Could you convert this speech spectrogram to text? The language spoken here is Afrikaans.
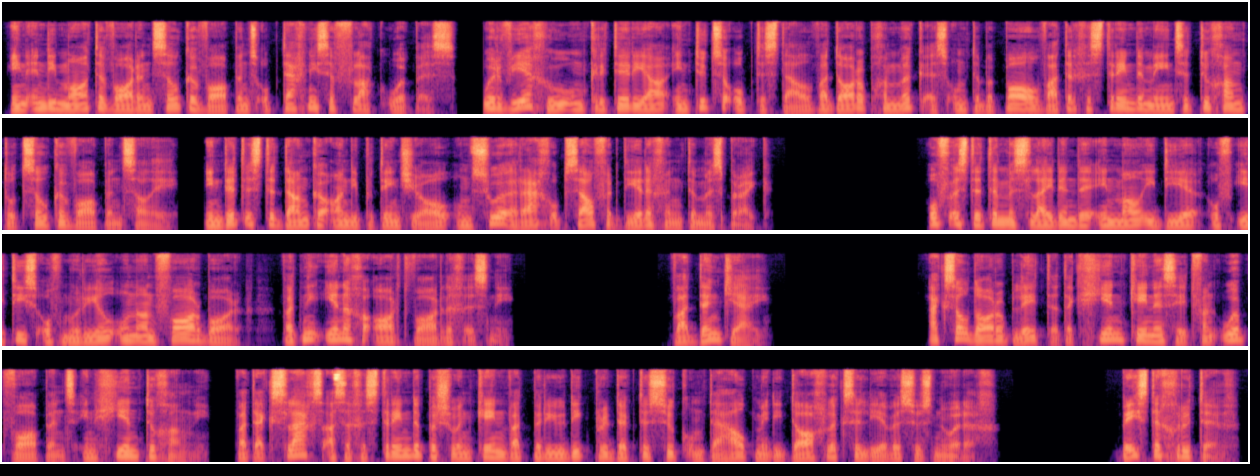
En in die mate waarin sulke wapens op tegniese vlak oop is, Oorweeg hoe om kriteria en toetse op te stel wat daarop gemik is om te bepaal watter gestremde mense toegang tot sulke wapens sal hê. En dit is te danke aan die potensiaal om so 'n reg op selfverdediging te misbruik. Of is dit 'n misleidende en mal idee of eties of moreel onaanvaarbaar wat nie enige aardwaardig is nie? Wat dink jy? Ek sal daarop let dat ek geen kennis het van oop wapens en geen toegang nie wat ek slegs as 'n gestremde persoon ken wat periodiek produkte soek om te help met die daaglikse lewe soos nodig. Beste groete.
